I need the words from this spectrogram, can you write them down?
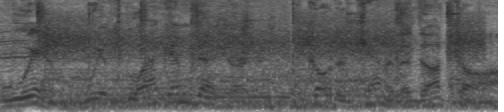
Win with Black & Decker. Go to Canada.com.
